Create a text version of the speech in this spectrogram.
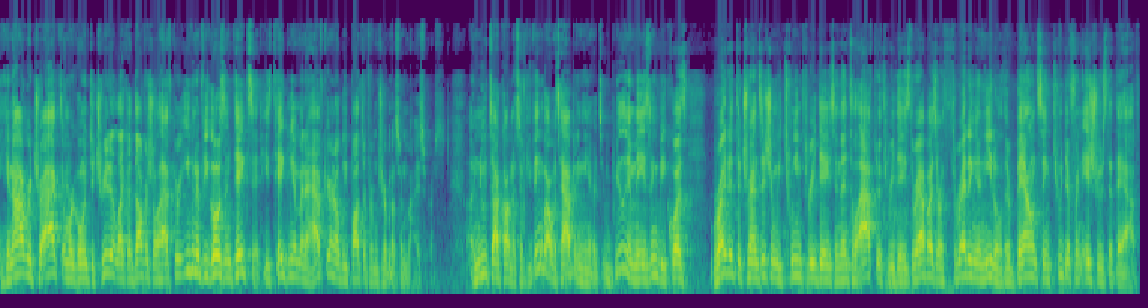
He cannot retract, and we're going to treat it like a davar shal hefker, even if he goes and takes it. He's taking him in a hefker, and I'll be potter from Shirmas and Maisers. A new takana. So if you think about what's happening here, it's really amazing because right at the transition between three days and then till after three days, the rabbis are threading a needle. They're balancing two different issues that they have.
